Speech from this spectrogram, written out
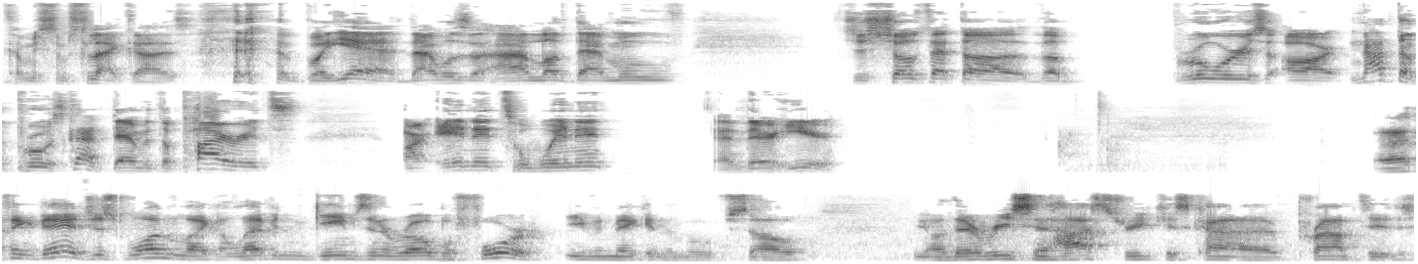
Cut me some slack, guys. but yeah, that was I love that move. Just shows that the the Brewers are not the Brewers. God damn it, the Pirates are in it to win it, and they're here. And I think they had just won like 11 games in a row before even making the move. So, you know, their recent hot streak has kind of prompted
